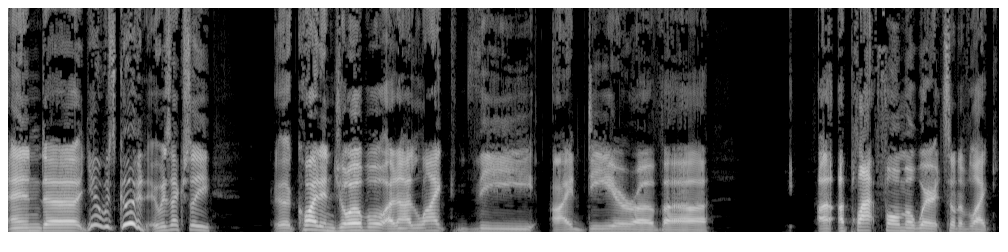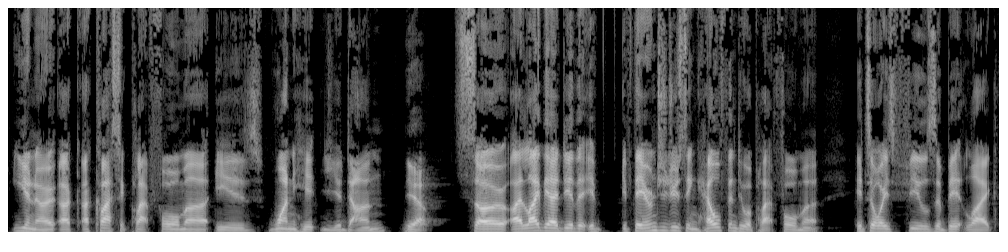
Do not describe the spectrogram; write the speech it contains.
And uh. Yeah, it was good. It was actually uh, quite enjoyable, and I like the idea of uh. A, a platformer where it's sort of like you know a, a classic platformer is one hit you're done. Yeah. So I like the idea that if if they're introducing health into a platformer, it always feels a bit like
